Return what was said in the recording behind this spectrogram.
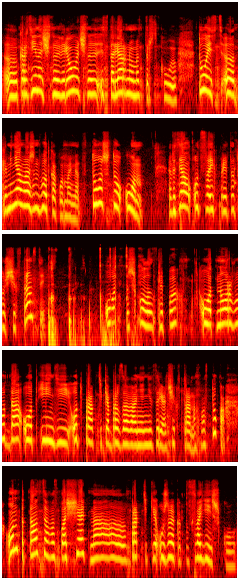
э, корзиночную, веревочную и столярную мастерскую. То есть э, для меня важен вот какой момент. То, что он взял от своих предыдущих странствий, от школы слепых, от Норвуда, от Индии, от практики образования незрячих в странах Востока, он пытался воплощать на практике уже как-то своей школы.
